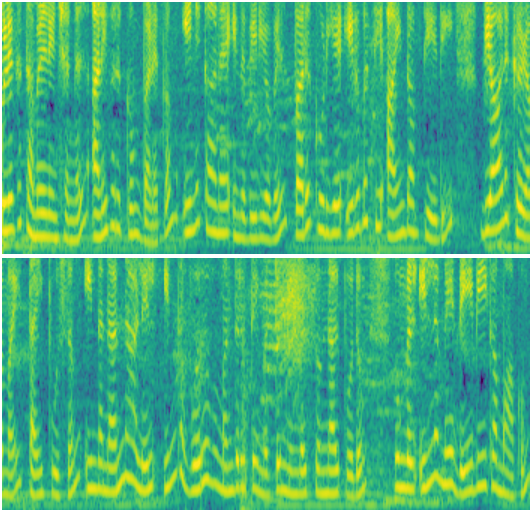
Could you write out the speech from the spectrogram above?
உலக தமிழ் நெஞ்சங்கள் அனைவருக்கும் வணக்கம். இன்னைக்கான இந்த வீடியோவில் வரக்கூடிய இருபத்தி ஐந்தாம் தேதி வியாழக்கிழமை தைப்பூசம். இந்த நன்னாளில் இந்த ஒரு மந்திரத்தை மட்டும் நீங்கள் சொன்னால் போதும். உங்கள் இல்லமே தெய்வீகமாகும்.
